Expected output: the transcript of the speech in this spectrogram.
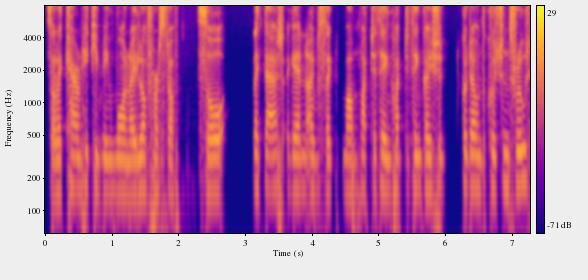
So like Karen Hickey being one, I love her stuff. So like that again, I was like, Mom, what do you think? What do you think I should go down the cushions route?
